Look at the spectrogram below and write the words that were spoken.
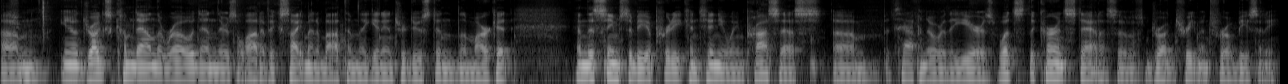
Um, you know, drugs come down the road, and there's a lot of excitement about them. They get introduced into the market, and this seems to be a pretty continuing process um, that's happened over the years. What's the current status of drug treatment for obesity?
